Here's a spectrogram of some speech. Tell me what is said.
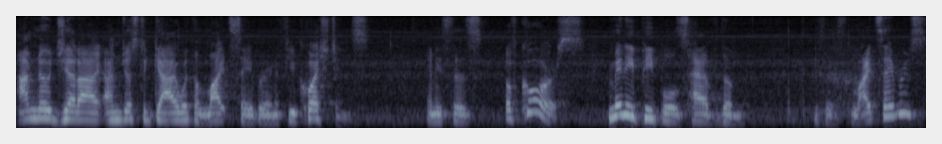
I'm no Jedi, I'm just a guy with a lightsaber and a few questions. And he says, Of course, many peoples have them. He says, Lightsabers?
